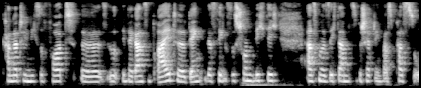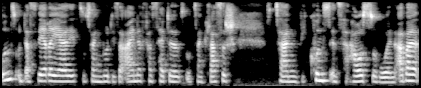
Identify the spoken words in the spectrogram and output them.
kann natürlich nicht sofort äh, in der ganzen Breite denken. Deswegen ist es schon wichtig, erstmal sich damit zu beschäftigen, was passt zu uns. Und das wäre ja jetzt sozusagen nur diese eine Facette, sozusagen klassisch sozusagen die Kunst ins Haus zu holen. Aber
